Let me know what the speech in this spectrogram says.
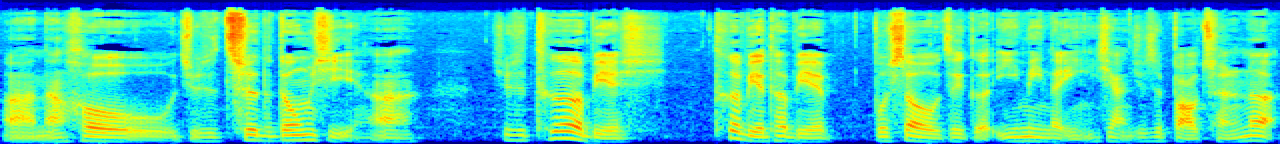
啊，然后就是吃的东西啊，就是特别特别特别不受这个移民的影响，就是保存了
